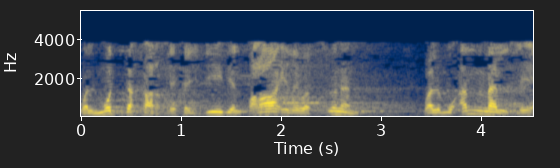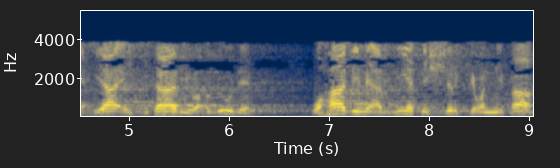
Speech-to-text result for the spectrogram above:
والمدخر لتجديد الفرائض والسنن والمؤمل لإحياء الكتاب وحدوده وهادم أبنية الشرك والنفاق.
